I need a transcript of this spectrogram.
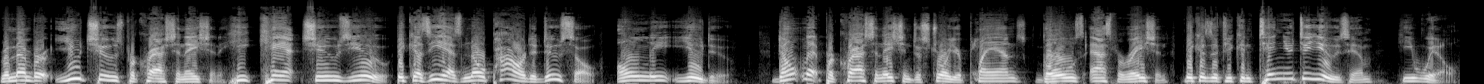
Remember, you choose procrastination. He can't choose you because he has no power to do so. Only you do. Don't let procrastination destroy your plans, goals, aspiration, because if you continue to use him, he will.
